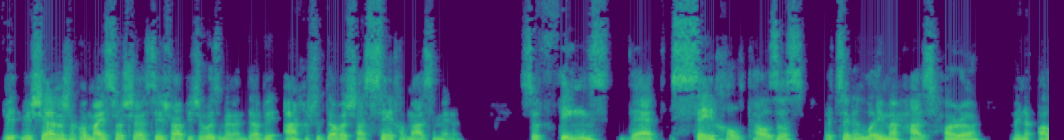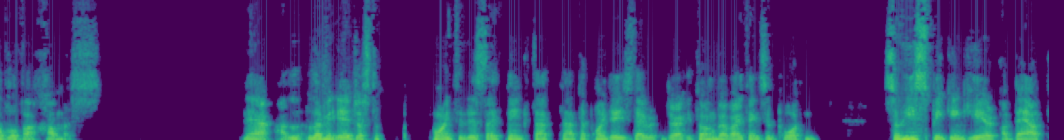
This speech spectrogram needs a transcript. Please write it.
So things that Seichel tells us, it's an Eloima Hazhara min Avil Vachamas. Now, let me add just a point to this. I think that not the point that he's directly talking about, but I think it's important. So he's speaking here about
